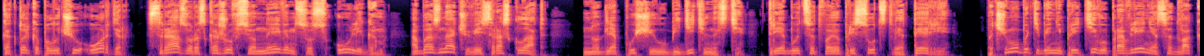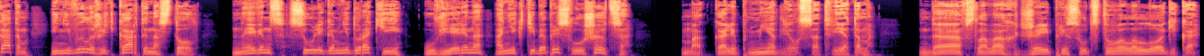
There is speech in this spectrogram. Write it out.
Как только получу ордер, сразу расскажу все Невинсу с Улигом, обозначу весь расклад. Но для пущей убедительности требуется твое присутствие, Терри. Почему бы тебе не прийти в управление с адвокатом и не выложить карты на стол? Невинс с Улигом не дураки. Уверена, они к тебе прислушаются». Маккалеб медлил с ответом. Да, в словах Джей присутствовала логика,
